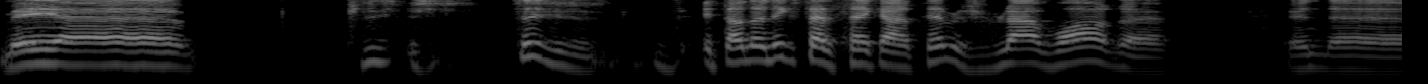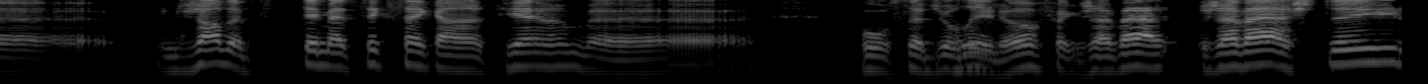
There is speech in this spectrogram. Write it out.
Mais, euh, étant donné que c'était le 50e, je voulais avoir euh, une, euh, une, genre de petite thématique 50e pour cette journée-là. Fait que j'avais, j'avais acheté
